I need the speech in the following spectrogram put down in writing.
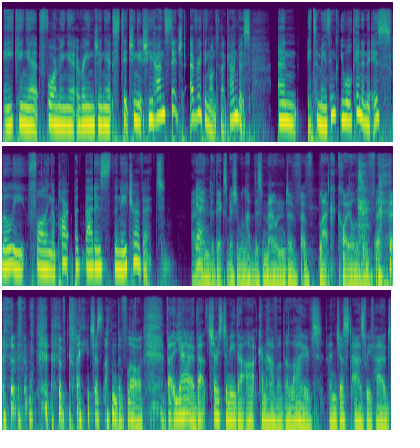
Baking it, forming it, arranging it, stitching it. She hand stitched everything onto that canvas. And it's amazing. You walk in and it is slowly falling apart, but that is the nature of it. By Yeah. the end of the exhibition, we'll have this mound of, of black coils of, of clay just on the floor. But yeah, that shows to me that art can have other lives. And just as we've had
